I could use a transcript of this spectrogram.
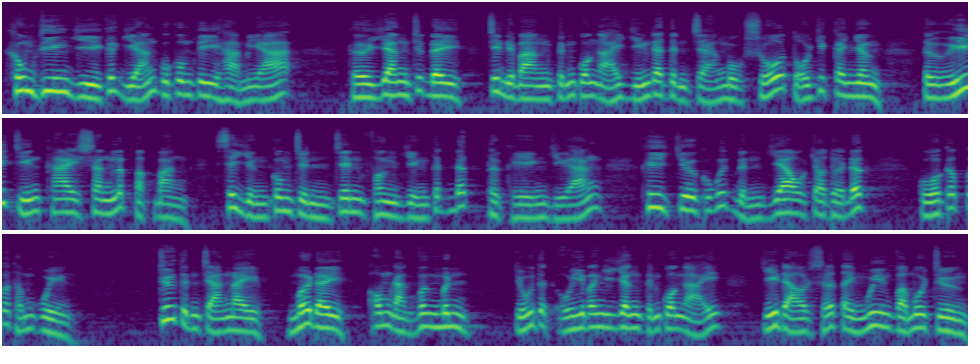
Không riêng gì các dự án của công ty Hà Mỹ Á, Thời gian trước đây, trên địa bàn tỉnh Quảng Ngãi diễn ra tình trạng một số tổ chức cá nhân tự ý triển khai săn lấp mặt bằng, xây dựng công trình trên phần diện tích đất thực hiện dự án khi chưa có quyết định giao cho thuê đất của cấp có thẩm quyền. Trước tình trạng này, mới đây, ông Đặng Văn Minh, Chủ tịch Ủy ban nhân dân tỉnh Quảng Ngãi chỉ đạo Sở Tài nguyên và Môi trường,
